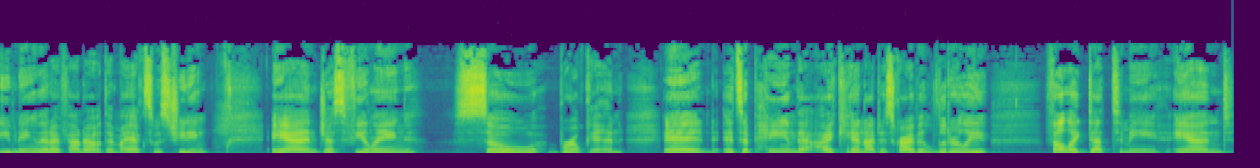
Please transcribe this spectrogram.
evening that I found out that my ex was cheating and just feeling so broken. And it's a pain that I cannot describe. It literally felt like death to me. And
